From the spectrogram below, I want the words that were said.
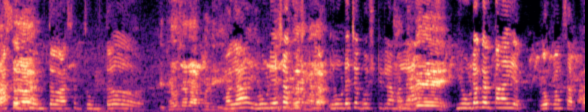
असंच. झोंबतं असंच झोंबतं. ती ठेव सगळं आतमध्ये. मला एवढ्याशा गोष्टीला. एवढ्याच्या गोष्टीला मला. एवढं करता नाही येत लोकांसारखं.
